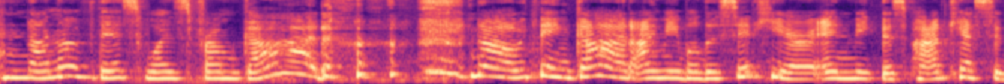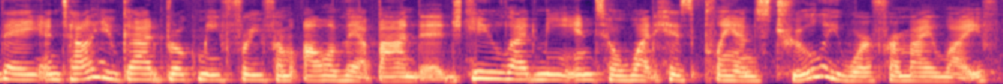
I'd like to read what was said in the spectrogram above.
none of this was from God. now, thank God I'm able to sit here and make this podcast today and tell you God broke me free from all of that bondage. He led me into what His plans truly were for my life,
